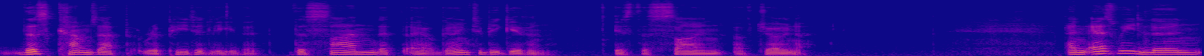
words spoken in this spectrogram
this comes up repeatedly that the sign that they are going to be given is the sign of Jonah. And as we learn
